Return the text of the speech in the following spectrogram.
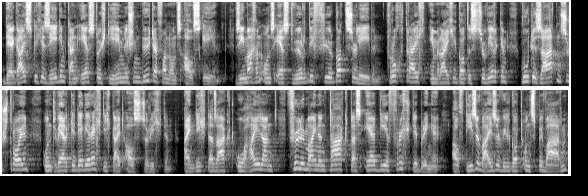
Der geistliche Segen kann erst durch die himmlischen Güter von uns ausgehen. Sie machen uns erst würdig, für Gott zu leben, fruchtreich im Reiche Gottes zu wirken, gute Saaten zu streuen und Werke der Gerechtigkeit auszurichten. Ein Dichter sagt, O Heiland, fülle meinen Tag, dass er dir Früchte bringe. Auf diese Weise will Gott uns bewahren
